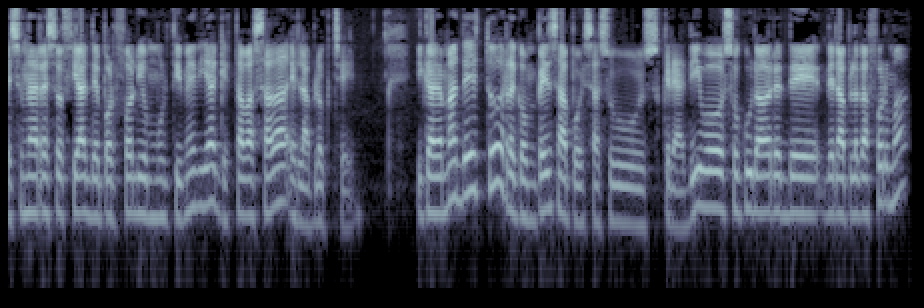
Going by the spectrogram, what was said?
es una red social de portfolio multimedia que está basada en la blockchain y que además de esto recompensa pues a sus creativos o curadores de, la plataforma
